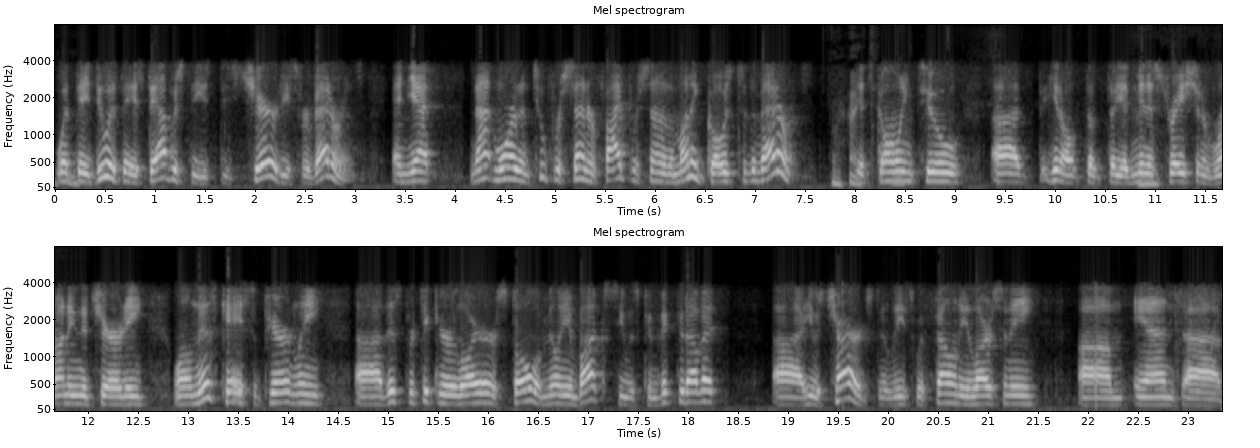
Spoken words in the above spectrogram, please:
what they do is they establish these these charities for veterans, and yet not more than two percent or five percent of the money goes to the veterans. Right. It's going to uh, you know the, the administration of running the charity. Well, in this case, apparently uh, this particular lawyer stole a million bucks. He was convicted of it. Uh, he was charged at least with felony larceny, um, and uh, uh,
